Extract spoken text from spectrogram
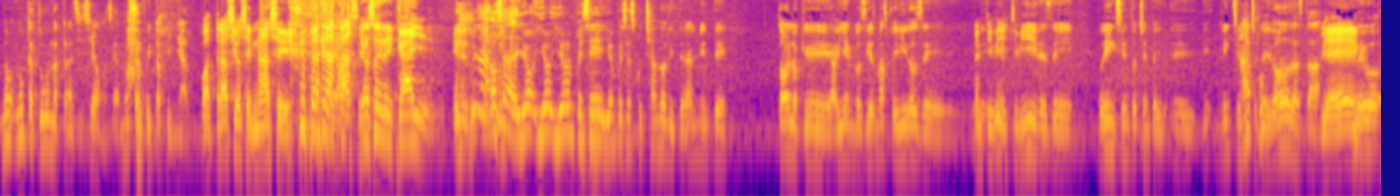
No, nunca tuve una transición, o sea, nunca fui tapiñado. Patracio se nace. Se hace. Yo soy de calle. Es Ah, o sea, yo, yo, yo, empecé, yo empecé escuchando literalmente todo lo que había en los 10 más pedidos de, de- MTV. de MTV, desde Blink 180, y- eh, Blink Ah, 182 puta. hasta Bien. luego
